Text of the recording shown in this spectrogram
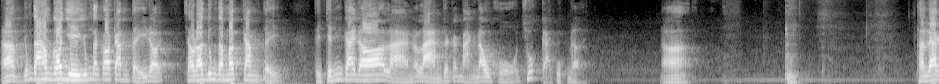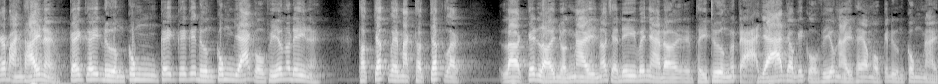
À, chúng ta không có gì chúng ta có trăm tỷ rồi. Sau đó chúng ta mất trăm tỷ. Thì chính cái đó là nó làm cho các bạn đau khổ suốt cả cuộc đời. Đó. Thành ra các bạn thấy nè cái cái đường cung cái cái cái đường cung giá cổ phiếu nó đi nè thực chất, về mặt thực chất là là cái lợi nhuận này nó sẽ đi với nhà đời, thị trường, nó trả giá cho cái cổ phiếu này theo một cái đường cung này.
